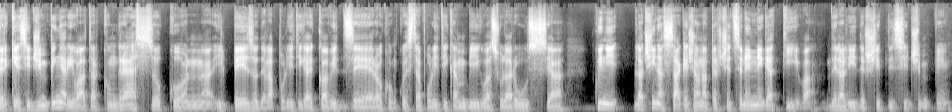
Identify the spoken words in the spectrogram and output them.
Perché Xi Jinping è arrivato al congresso con il peso della politica del Covid-0, con questa politica ambigua sulla Russia. Quindi la Cina sa che c'è una percezione negativa della leadership di Xi Jinping.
